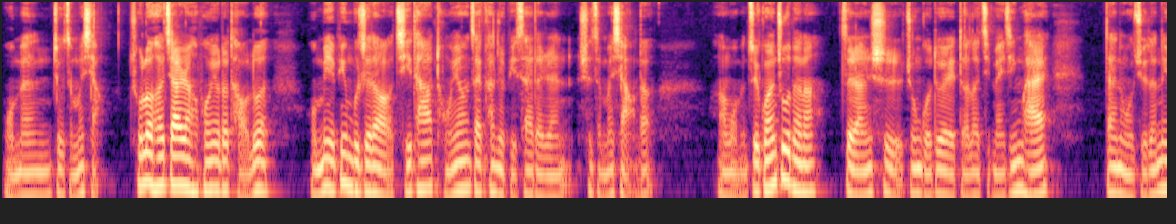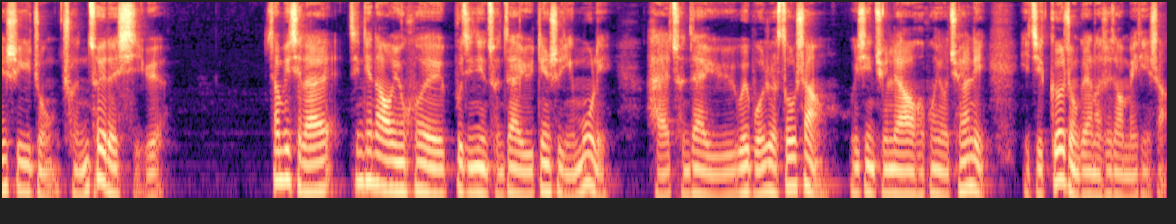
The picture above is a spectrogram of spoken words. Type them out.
我们就怎么想，除了和家人和朋友的讨论。我们也并不知道其他同样在看着比赛的人是怎么想的啊。我们最关注的呢，自然是中国队得了几枚金牌，但我觉得那是一种纯粹的喜悦。相比起来，今天的奥运会不仅仅存在于电视荧幕里，还存在于微博热搜上、微信群聊和朋友圈里，以及各种各样的社交媒体上。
